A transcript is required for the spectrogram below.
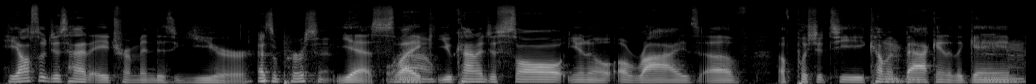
he also just had a tremendous year. As a person. Yes, Wow. like you kind of just saw, you know, a rise of of Pusha T coming Mm-hmm. back into the game,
